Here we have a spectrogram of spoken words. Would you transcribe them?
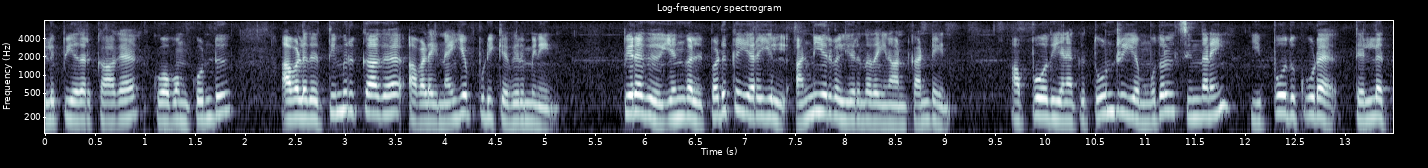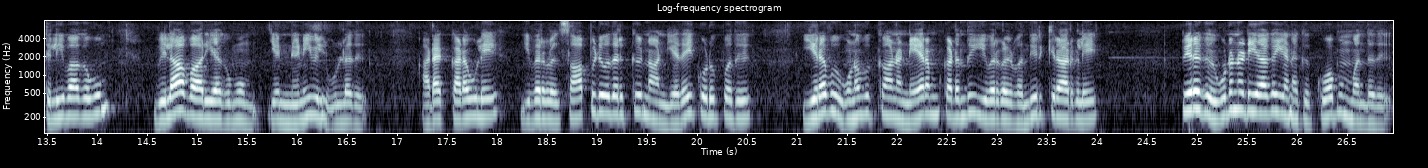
எழுப்பியதற்காக கோபம் கொண்டு அவளது திமிருக்காக அவளை நையப் பிடிக்க விரும்பினேன். பிறகு எங்கள் படுக்கையறையில் அந்நியர்கள் இருந்ததை நான் கண்டேன். அப்போது எனக்கு தோன்றிய முதல் சிந்தனை இப்போது கூட தெல்ல தெளிவாகவும் விலாவாரியாகவும் என் நினைவில் உள்ளது. அடக்கடவுளே இவர்கள் சாப்பிடுவதற்கு நான் எதை கொடுப்பது? இரவு உணவுக்கான நேரம் கடந்து இவர்கள் வந்திருக்கிறார்களே. பிறகு உடனடியாக எனக்கு கோபம் வந்தது.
